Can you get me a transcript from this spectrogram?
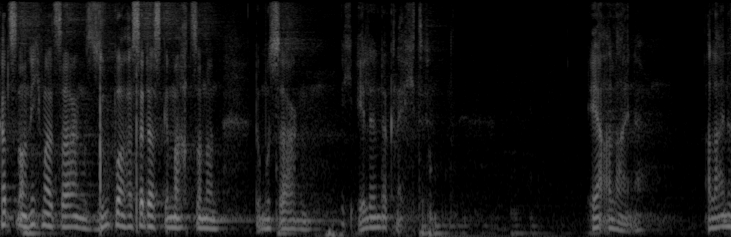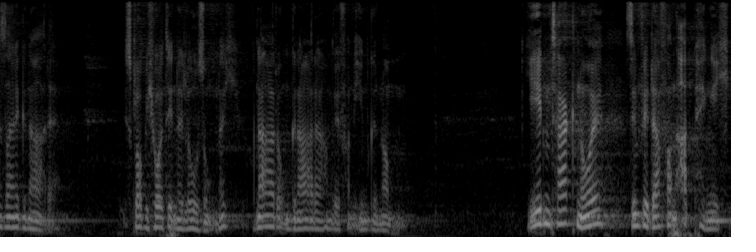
kannst du noch nicht mal sagen, super, hast du das gemacht, sondern du musst sagen, ich elender Knecht. Er alleine, alleine seine Gnade. Ist, glaube ich, heute in der Losung, nicht? Gnade um Gnade haben wir von ihm genommen. Jeden Tag neu sind wir davon abhängig.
